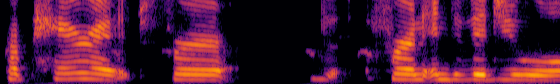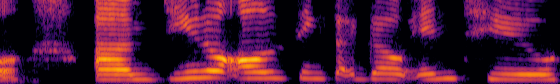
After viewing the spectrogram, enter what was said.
prepare it for for an individual? Um, do you know all the things that go into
